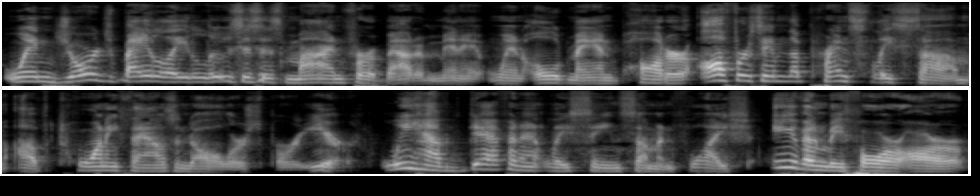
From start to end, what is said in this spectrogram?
when George Bailey loses his mind for about a minute when Old Man Potter offers him the princely sum of $20,000 per year we have definitely seen some inflation even before our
